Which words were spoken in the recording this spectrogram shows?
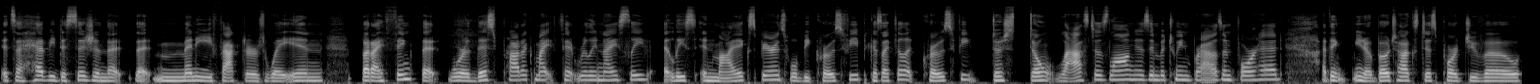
it's a heavy decision that that many factors weigh in. But I think that where this product might fit really nicely, at least in my experience, will be crow's feet because I feel like crow's feet just don't last as long as in between brows and forehead. I think you know Botox, Dysport, Jeuveau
